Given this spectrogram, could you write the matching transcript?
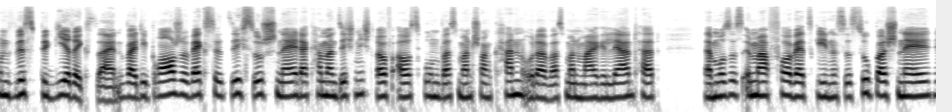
und wissbegierig sein, weil die Branche wechselt sich so schnell, da kann man sich nicht drauf ausruhen, was man schon kann oder was man mal gelernt hat. Da muss es immer vorwärts gehen. Es ist super schnell,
